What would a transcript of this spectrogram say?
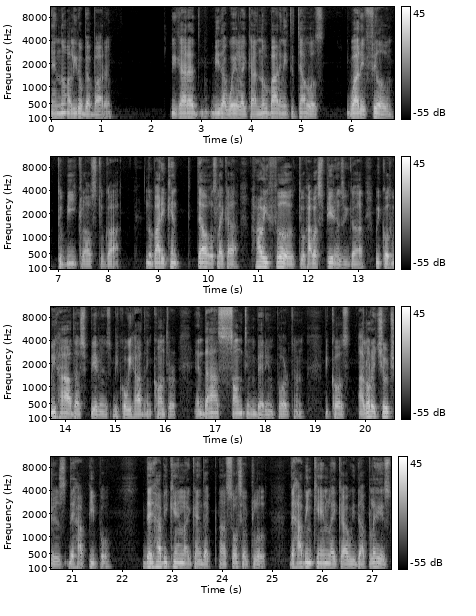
and know a little bit about it. We gotta be that way. Like uh, nobody need to tell us what it feels to be close to God. Nobody can tell us like uh, how it feels to have experience with God because we have the experience because we had the encounter and that's something very important because a lot of churches they have people they have become like kind of a social club they having came like uh, with a place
